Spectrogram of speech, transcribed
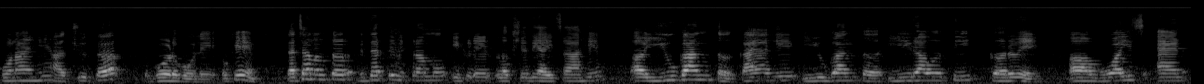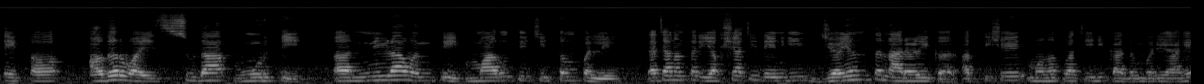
कोण आहे अच्युत गोडबोले. ओके? त्याच्यानंतर विद्यार्थी मित्रांनो इकडे लक्ष द्यायचं आहे. युगांत. काय आहे? युगांत. इरावती कर्वे. व्हॉइस अँड एक अदरवाईज सुधा मूर्ती. निळावंती मारुती चितमपल्ली त्याच्यानंतर यक्षाची देणगी जयंत नारळीकर अतिशय महत्वाची ही कादंबरी आहे.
